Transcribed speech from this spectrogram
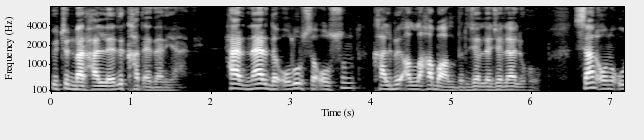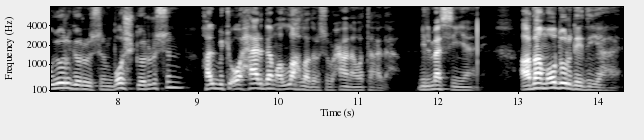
Bütün merhaleleri kat eder yani. Her nerede olursa olsun kalbi Allah'a bağlıdır Celle Celaluhu. Sen onu uyur görürsün, boş görürsün. Halbuki o her dem Allah'ladır Subhanahu ve Teala. Bilmezsin yani. Adam odur dedi yani.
